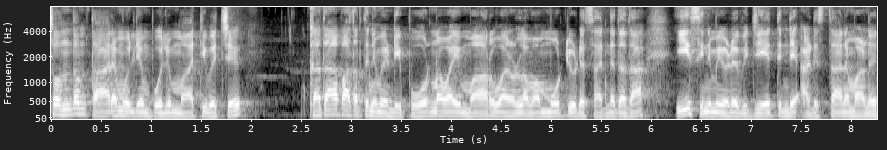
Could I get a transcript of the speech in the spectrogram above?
സ്വന്തം താരമൂല്യം പോലും മാറ്റിവെച്ച് കഥാപാത്രത്തിന് വേണ്ടി പൂർണമായും മാറുവാനുള്ള മമ്മൂട്ടിയുടെ സന്നദ്ധത ഈ സിനിമയുടെ വിജയത്തിന്റെ അടിസ്ഥാനമാണ്.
